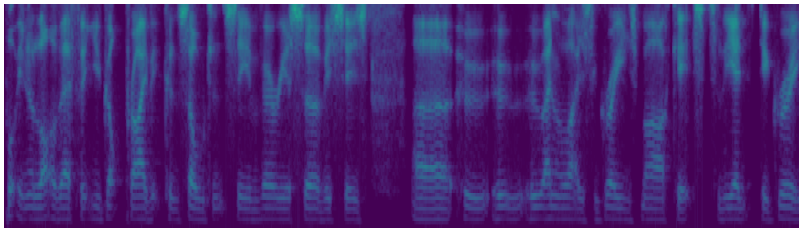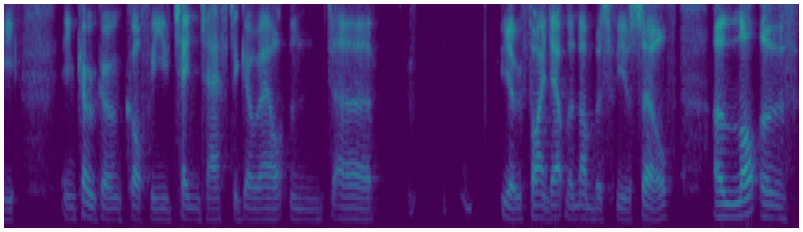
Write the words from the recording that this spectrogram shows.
put in a lot of effort. You've got private consultancy and various services uh, who, who, who analyze the grains markets to the nth degree. In cocoa and coffee, you tend to have to go out and uh, you know find out the numbers for yourself. A lot of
